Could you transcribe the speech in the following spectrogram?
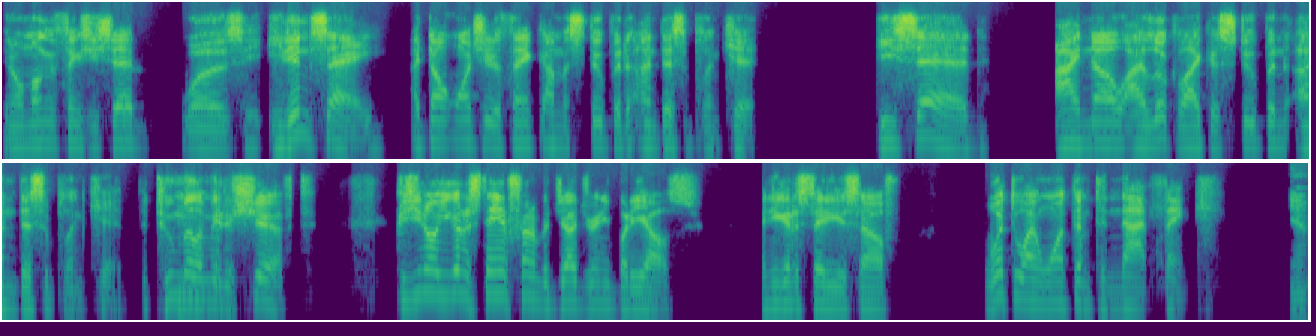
You know, among the things he said was he, he didn't say, I don't want you to think I'm a stupid, undisciplined kid. He said, I know I look like a stupid, undisciplined kid. The two hmm. millimeter shift, because you know, you're going to stay in front of a judge or anybody else, and you're going to say to yourself, what do I want them to not think? Yeah.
